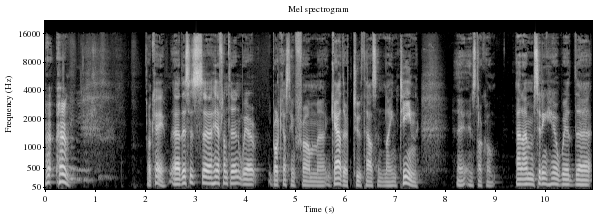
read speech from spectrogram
okay, uh, this is uh, Heja Framtiden. We're broadcasting from uh, Gather 2019 uh, in Stockholm. And I'm sitting here with uh,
